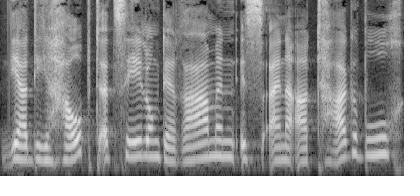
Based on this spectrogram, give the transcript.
Ja, die Haupterzählung, der Rahmen ist eine Art Tagebuch,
